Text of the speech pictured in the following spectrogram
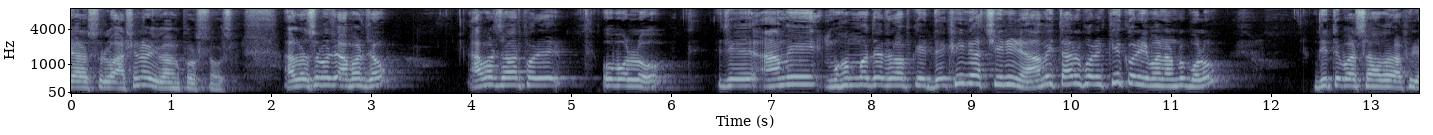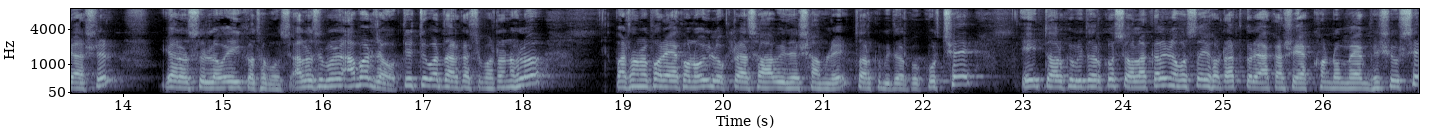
ইয়া রসুল্লাহ আসে না এবং প্রশ্ন করছে। আল্লাহ আবার যাও। আবার যাওয়ার পরে ও বলল যে আমি মুহাম্মদের রবকে দেখি না, চিনি না, আমি তার উপরে কী করি ইমান আনব বলো? দ্বিতীয়বার সাহাবারা ফিরে আসলেন, ইয়া রসুল্লাহ এই কথা বলছে। আল্লাহ রসুল বললেন আবার যাও। তৃতীয়বার তার কাছে পাঠানো হলো। পাঠানোর পরে এখন ওই লোকটা সাহাবিদের সামনে তর্ক বিতর্ক করছে। এই তর্ক বিতর্ক চলাকালীন অবস্থায় হঠাৎ করে আকাশে একখণ্ড মেঘ ভেসে উঠছে।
